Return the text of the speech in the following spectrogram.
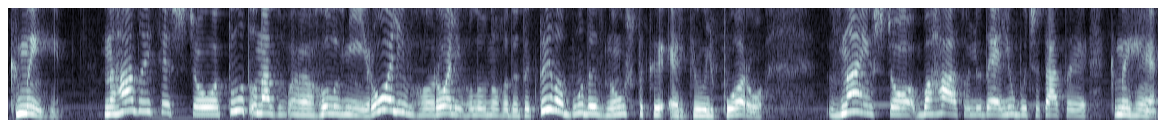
книги. Нагадується, що тут у нас в е, головній ролі, в ролі головного детектива буде знову ж таки Еркюль Пуаро. Знаю, що багато людей любить читати книги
